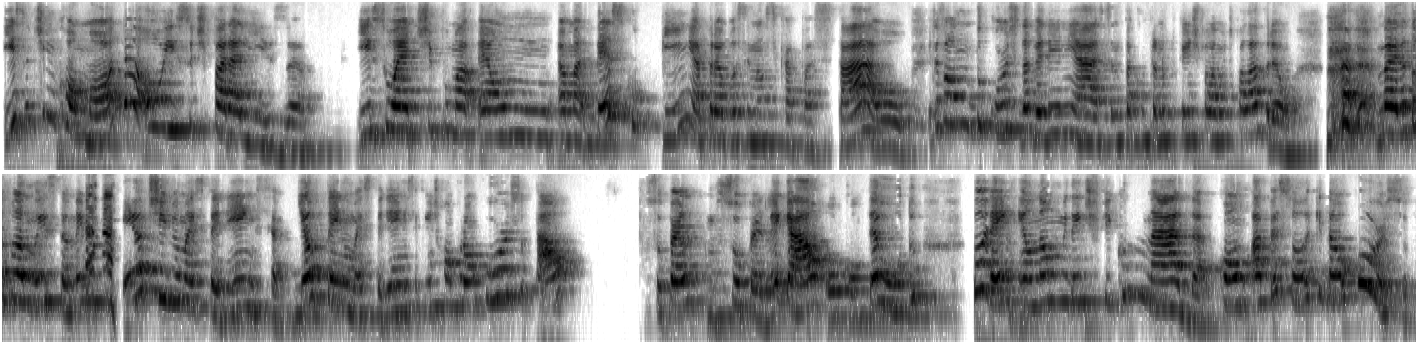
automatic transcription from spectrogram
isso te incomoda ou isso te paralisa? Isso é tipo uma, é um, é uma desculpinha para você não se capacitar? Ou eu estou falando do curso da VDNA, você não está comprando porque a gente fala muito palavrão. Mas eu estou falando isso também porque eu tive uma experiência, e eu tenho uma experiência que a gente comprou um curso tal, super, super legal o conteúdo, porém eu não me identifico nada com a pessoa que dá o curso,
